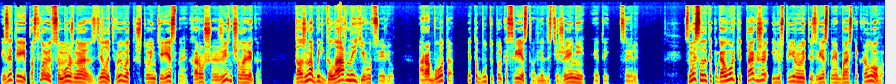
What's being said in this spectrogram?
Из этой пословицы можно сделать вывод, что интересная, хорошая жизнь человека должна быть главной его целью, а работа – это будто только средство для достижения этой цели. Смысл этой поговорки также иллюстрирует известная басня Крылова.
